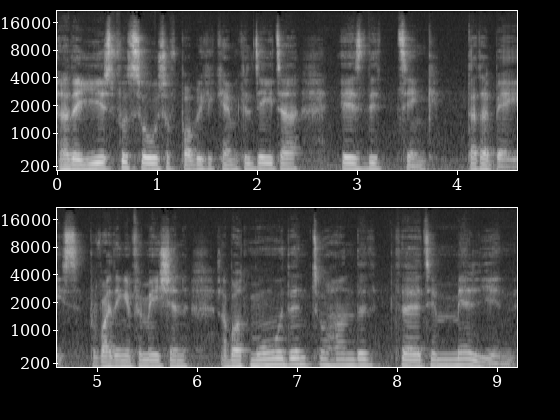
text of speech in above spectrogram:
Another useful source of public chemical data is the Think database, providing information about more than 230 million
